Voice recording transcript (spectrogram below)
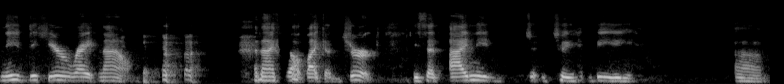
need to hear right now. and I felt like a jerk. He said, I need to, to be, um,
